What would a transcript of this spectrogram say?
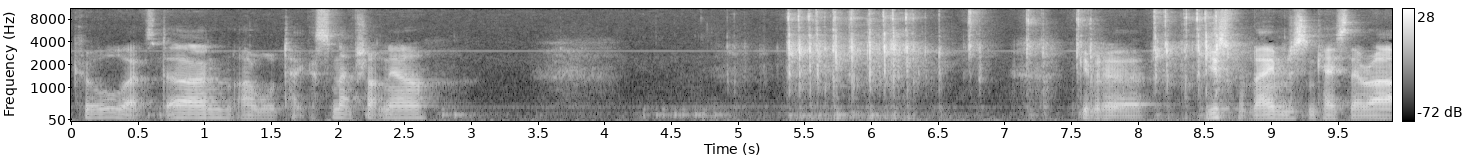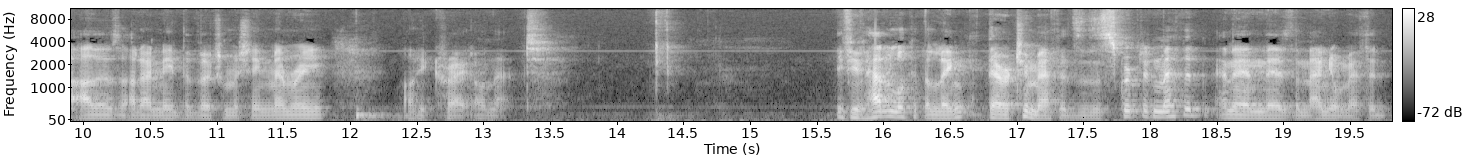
Cool, that's done. I will take a snapshot now. Give it a useful name just in case there are others. I don't need the virtual machine memory. I'll hit create on that. If you've had a look at the link, there are two methods. There's the scripted method and then there's the manual method.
